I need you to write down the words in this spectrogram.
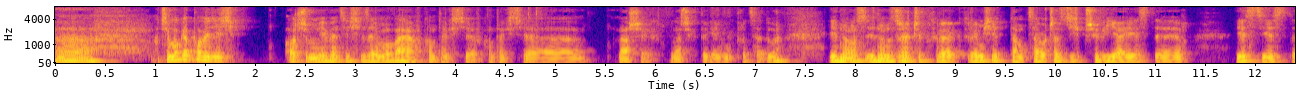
e, czy mogę powiedzieć, o czym mniej więcej się zajmowałem w kontekście, w kontekście naszych, naszych tak jakby procedur. Jedną z, jedną z rzeczy, które, które mi się tam cały czas dziś przewija jest, e, jest, jest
